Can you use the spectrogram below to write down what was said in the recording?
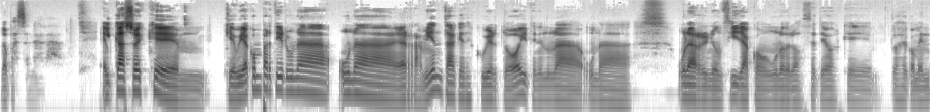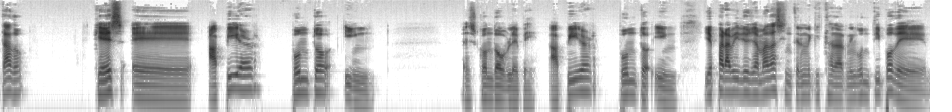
No pasa nada. El caso es que, mm, que voy a compartir una, una herramienta que he descubierto hoy, teniendo una, una, una reunioncilla con uno de los CTOs que, os he comentado, que es eh, appear.in. Es con doble P. Appear.in. Y es para videollamadas sin tener que instalar ningún tipo de.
